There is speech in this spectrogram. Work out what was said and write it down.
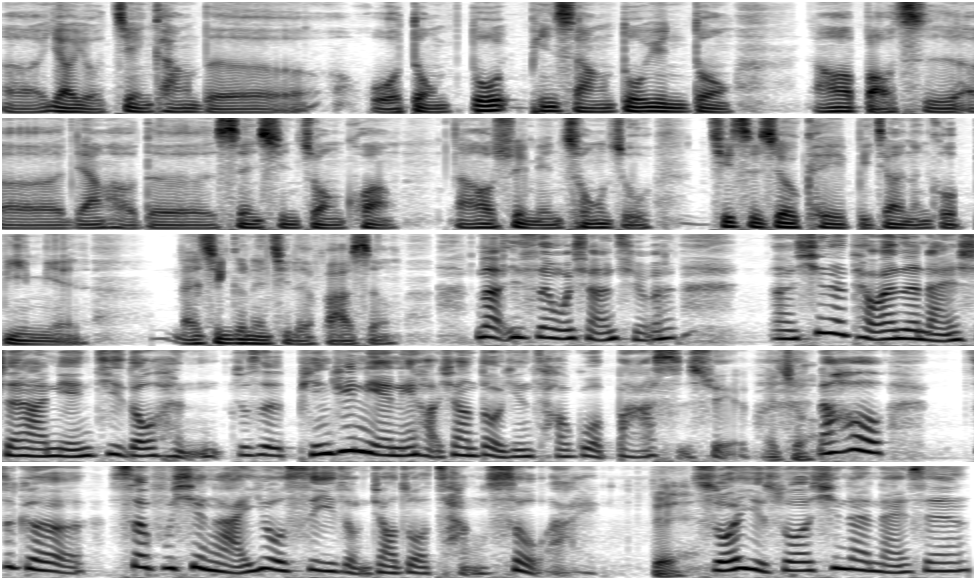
呃，要有健康的活动，多平常多运动，然后保持呃良好的身心状况，然后睡眠充足，其实就可以比较能够避免男性更年期的发生。那医生，我想请问，呃，现在台湾的男生啊，年纪都很，就是平均年龄好像都已经超过八十岁了，没错。然后。这个射腹腺癌又是一种叫做长寿癌，对，所以说现在男生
